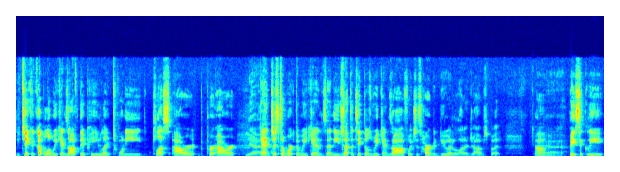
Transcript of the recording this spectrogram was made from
You take a couple of weekends off. They pay you like twenty plus hour per hour, yeah. and just to work the weekends. And you just have to take those weekends off, which is hard to do at a lot of jobs. But um, Yeah. basically,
